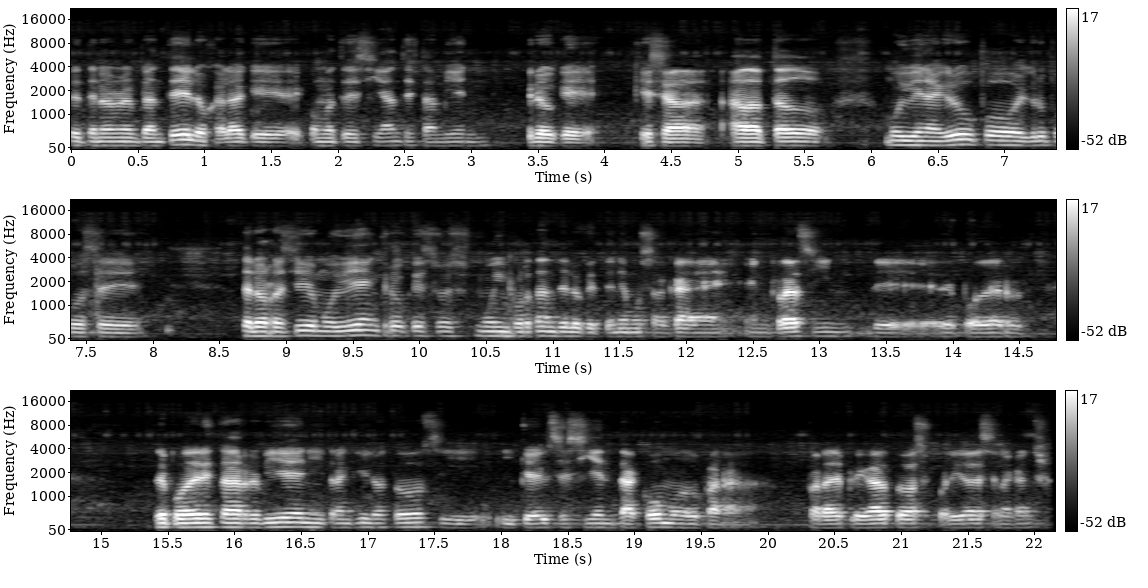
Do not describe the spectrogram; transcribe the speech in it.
de tenerlo en el plantel. Ojalá que, como te decía antes, también creo que, que se ha adaptado muy bien al grupo, el grupo se, se lo recibe muy bien, creo que eso es muy importante lo que tenemos acá en, Racing, de, de poder de poder estar bien y tranquilos todos y, y que él se sienta cómodo para, para desplegar todas sus cualidades en la cancha.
